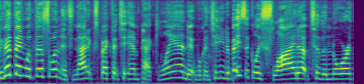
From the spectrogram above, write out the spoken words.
The good thing with this one, it's not expected to impact land. It will continue to basically slide up to the north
